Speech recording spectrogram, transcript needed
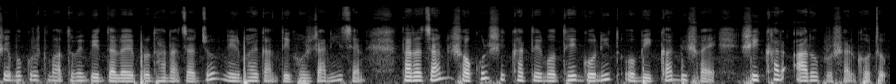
সেবকরোড মাধ্যমিক বিদ্যালয়ের প্রধান আচার্য নির্ভয় কান্তি ঘোষ জানিয়েছেন, তারা চান সকল শিক্ষার্থীর মধ্যে গণিত ও বিজ্ঞান বিষয়ে শিক্ষার আরও প্রসার ঘটুক।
